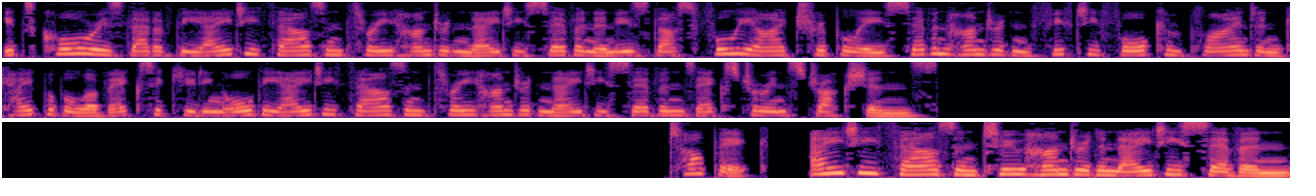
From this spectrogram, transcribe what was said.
its core is that of the 80387 and is thus fully IEEE 754 compliant and capable of executing all the 80387's extra instructions. Topic 80287.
